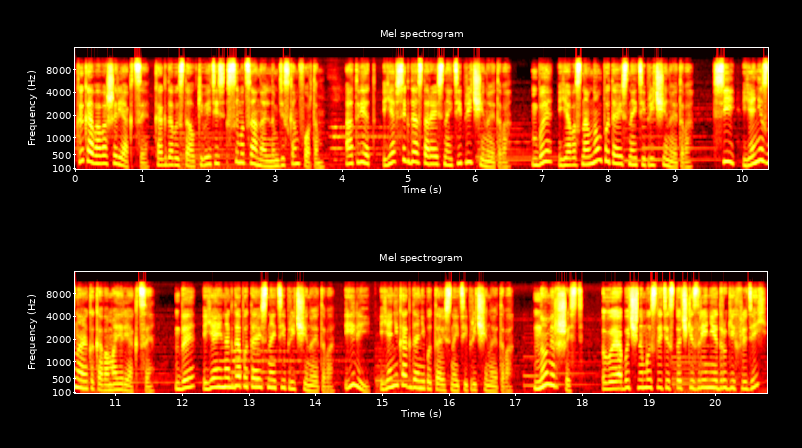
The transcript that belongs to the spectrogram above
Какова ваша реакция, когда вы сталкиваетесь с эмоциональным дискомфортом? Ответ – я всегда стараюсь найти причину этого. Б – я в основном пытаюсь найти причину этого. С – я не знаю, какова моя реакция. Д – я иногда пытаюсь найти причину этого. Или я никогда не пытаюсь найти причину этого. Номер шесть. Вы обычно мыслите с точки зрения других людей?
